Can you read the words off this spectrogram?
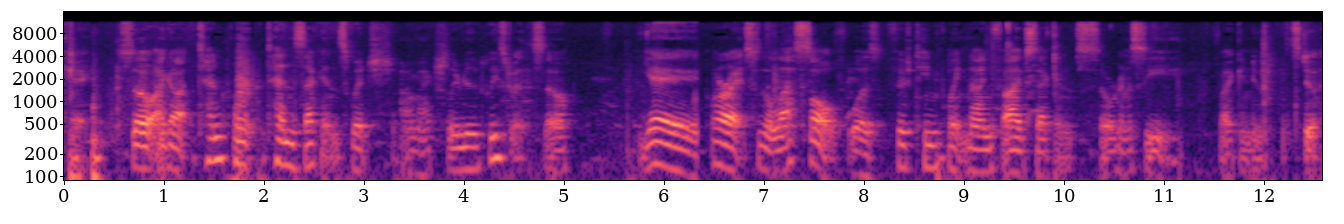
Okay, so I got 10.10 seconds, which I'm actually really pleased with, so yay. Alright, so the last solve was 15.95 seconds, so we're gonna see if I can do it. Let's do it.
